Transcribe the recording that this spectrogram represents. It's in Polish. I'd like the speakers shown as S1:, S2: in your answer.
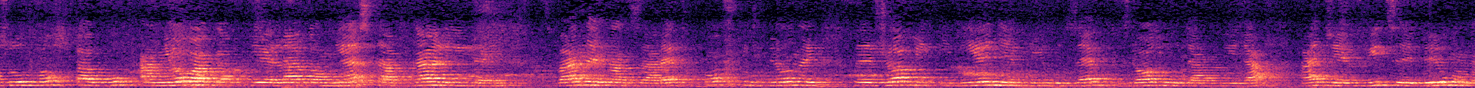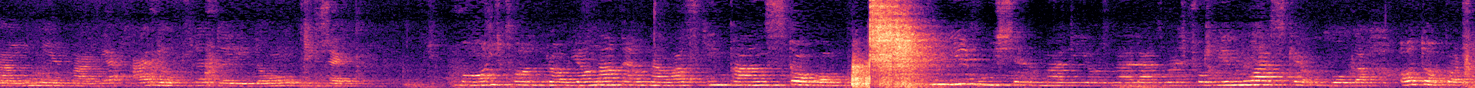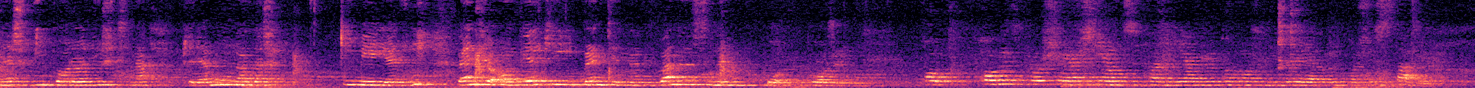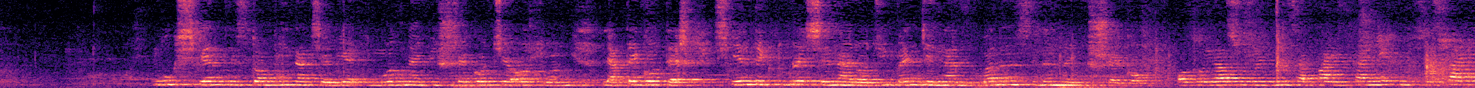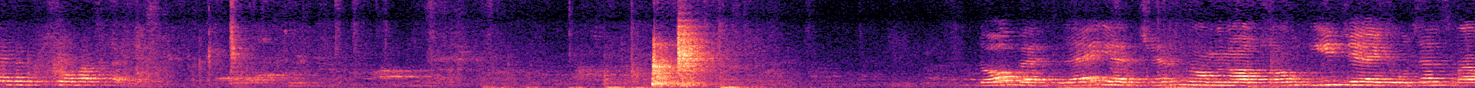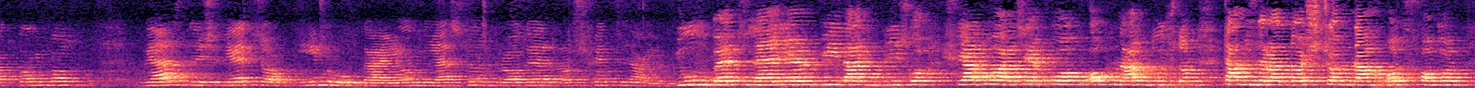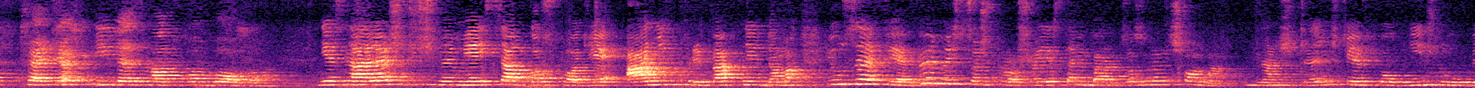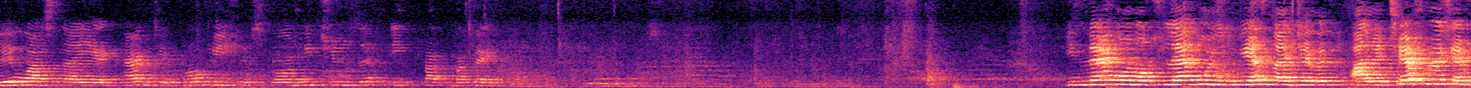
S1: also
S2: was Święty stąpi na Ciebie i moc Najwyższego Cię osłoni. Dlatego też święty, który się narodzi, będzie nazywany Synem Najwyższego.
S1: Oto ja, służebnica Pańska, niech mi się stanie według słowa miejsca w gospodzie, ani w prywatnych domach. Józefie, wymyśl coś proszę, jestem bardzo zmęczona. Na szczęście w pobliżu była stajenka, gdzie mogli się schronić Józef i Mateńka. Innego noclegu już nie znajdziemy, ale cieszmy się,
